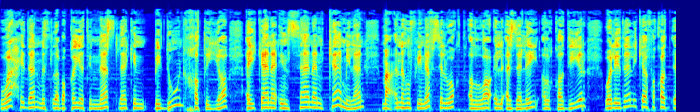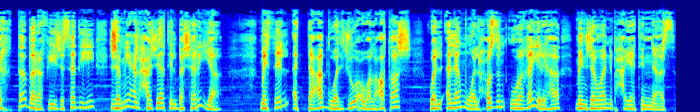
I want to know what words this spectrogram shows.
واحدا مثل بقية الناس لكن بدون خطية أي كان انسانا كاملا مع أنه في نفس الوقت الله الأزلي القدير ولذلك فقد اختبر في جسده جميع الحاجات البشرية. مثل التعب والجوع والعطش والألم والحزن وغيرها من جوانب حياة الناس.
